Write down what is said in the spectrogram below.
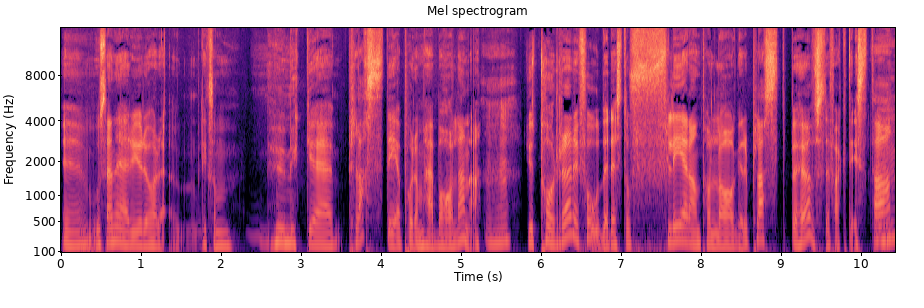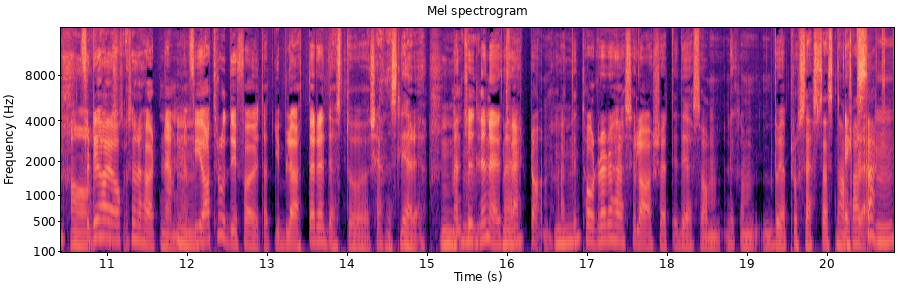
Eh, och Sen är det ju då, liksom, hur mycket plast det är på de här balarna. Mhm. Ju torrare foder, desto fler antal lager plast behövs det faktiskt. Ja, Ja, för det har jag också hört nämligen. Mm. För Jag trodde ju förut att ju blötare desto känsligare. Mm. Men tydligen är det tvärtom. Mm. Att det torrare hösilaget är det som liksom börjar processa snabbare. Exakt. Mm.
